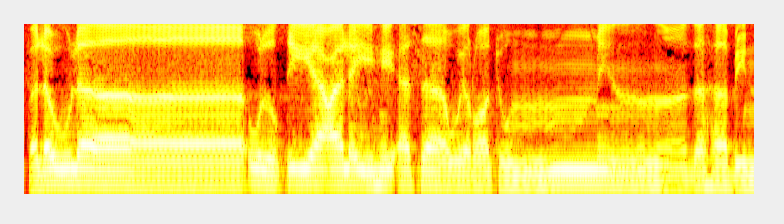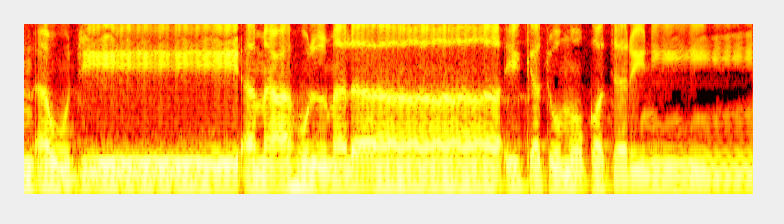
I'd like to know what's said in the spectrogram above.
فلولا ألقي عليه أساورة من ذهب أو جيء معه الملائكة مقترنين.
